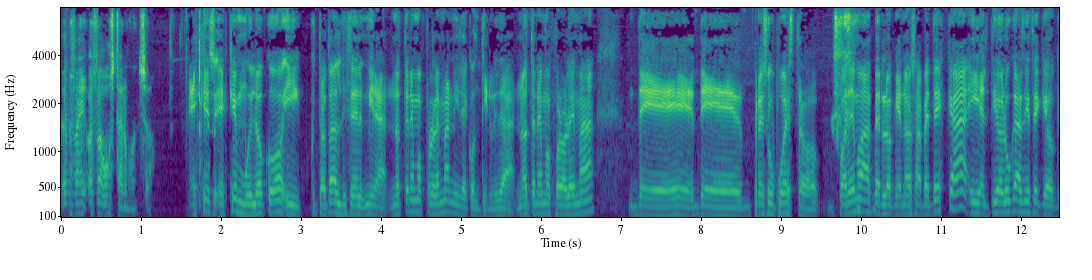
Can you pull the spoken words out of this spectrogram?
os va, os va a gustar mucho. Es que es, es que es muy loco y total, dicen, mira, no tenemos problema ni de continuidad, no tenemos problema de, de presupuesto, podemos hacer lo que nos apetezca y el tío Lucas dice que ok,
